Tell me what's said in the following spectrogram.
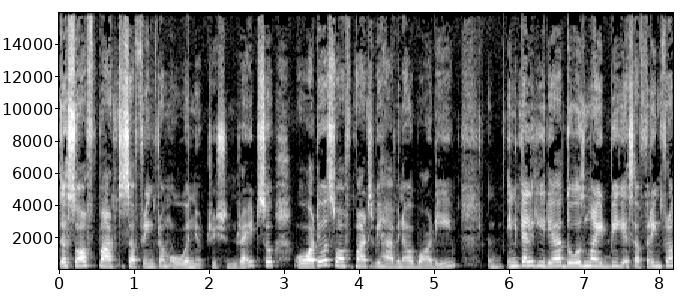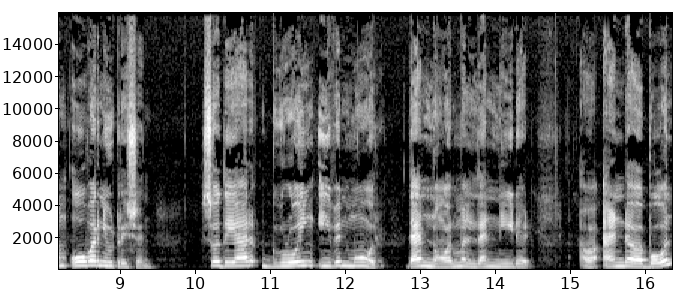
the soft parts are suffering from overnutrition right? So whatever soft parts we have in our body in calcarea those might be suffering from overnutrition. So they are growing even more than normal than needed. Uh, and uh, bone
